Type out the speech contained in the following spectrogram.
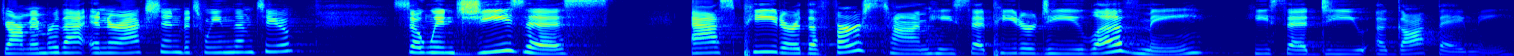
Y'all remember that interaction between them two? So when Jesus asked Peter the first time, he said, Peter, do you love me? He said, Do you agape me?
